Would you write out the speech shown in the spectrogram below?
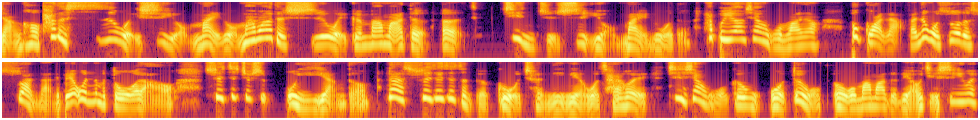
然后他的思维是有脉络，妈妈的思维跟妈妈的呃。禁止是有脉络的，他不要像我妈那样不管啦，反正我说的算啦，你不要问那么多啦哦。所以这就是不一样的哦。那所以在这整个过程里面，我才会其实像我跟我对我我妈妈的了解，是因为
